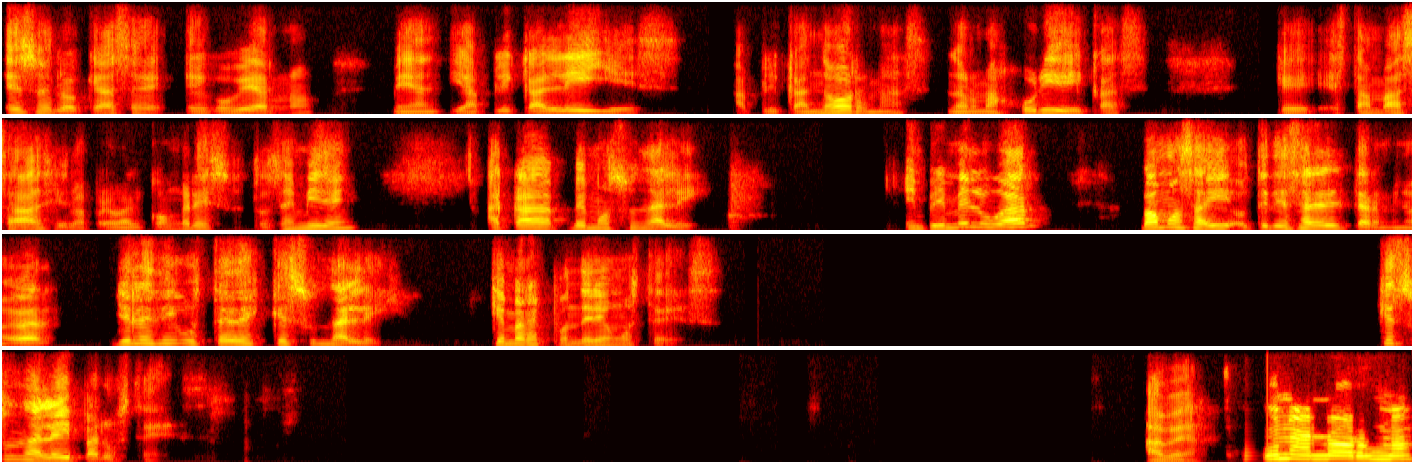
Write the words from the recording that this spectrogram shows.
Eso es lo que hace el gobierno y aplica leyes, aplica normas, normas jurídicas que están basadas y lo aprueba el Congreso. Entonces, miren, acá vemos una ley. En primer lugar, vamos a utilizar el término. A ver, yo les digo a ustedes qué es una ley. ¿Qué me responderían ustedes? ¿Qué es una ley para ustedes? A ver. Una norma.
